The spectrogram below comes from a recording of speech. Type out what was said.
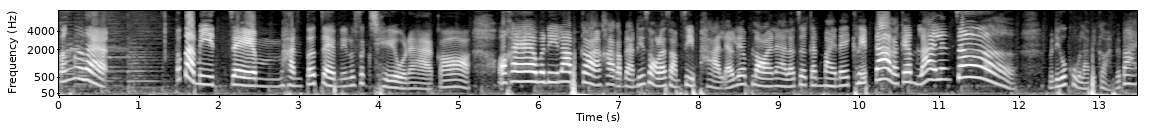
ตั้งนั่ ตั้งแต่มีเจมฮันเตอร์เจมนี่รู้สึกเชลนะคะ ก็โอเค วันนี้ลาไปก่อนค่ะกับด่านที่ 230 ผ่านแล้วเรียบร้อยนะคะ แล้วเจอกันใหม่ในคลิปหน้ากับเกมไลน์เลนเจอร์วันนี้ก็กูลาไปก่อน บ๊ายบาย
